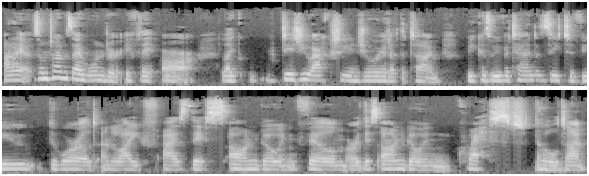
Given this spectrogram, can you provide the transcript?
and I sometimes I wonder if they are like, did you actually enjoy it at the time? Because we have a tendency to view the world and life as this ongoing film or this ongoing quest the whole mm-hmm. time.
